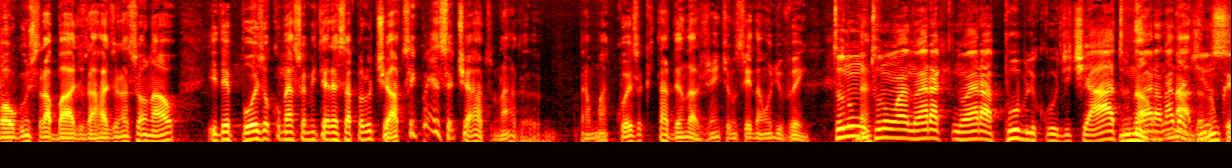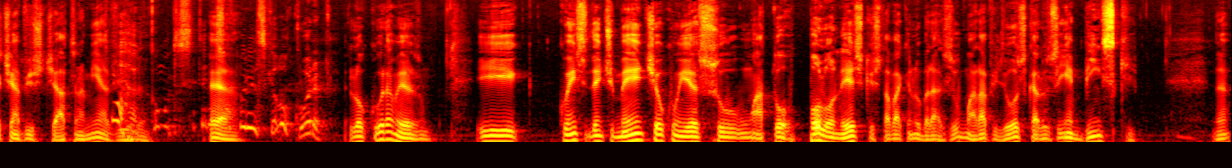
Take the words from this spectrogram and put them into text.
alguns trabalhos na Rádio Nacional e depois eu começo a me interessar pelo teatro, sem conhecer teatro, nada. É uma coisa que está dentro da gente, eu não sei de onde vem. Tu não, né? tu não, não, era, não era público de teatro, não, não era nada, nada disso? nunca tinha visto teatro na minha Porra, vida. Como tu se interessou é. por isso? Que loucura. Loucura mesmo. E coincidentemente eu conheço um ator polonês que estava aqui no Brasil, maravilhoso, Karuzinho Binski, né?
